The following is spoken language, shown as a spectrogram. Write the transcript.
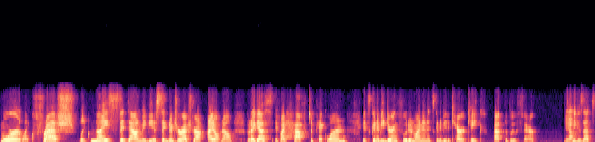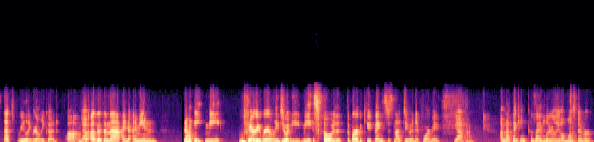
more like fresh, like nice sit down, maybe a signature restaurant. I don't know, but I guess if I have to pick one, it's going to be during food and wine, and it's going to be the carrot cake at the booth there Yeah. because that's that's really really good. Um, Yeah. But other than that, I, I mean, I don't eat meat. Very rarely do I eat meat, so the, the barbecue thing's just not doing it for me. Yeah. I'm not picking because I literally almost never.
